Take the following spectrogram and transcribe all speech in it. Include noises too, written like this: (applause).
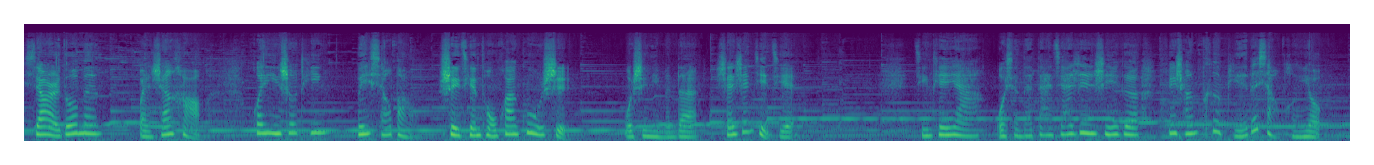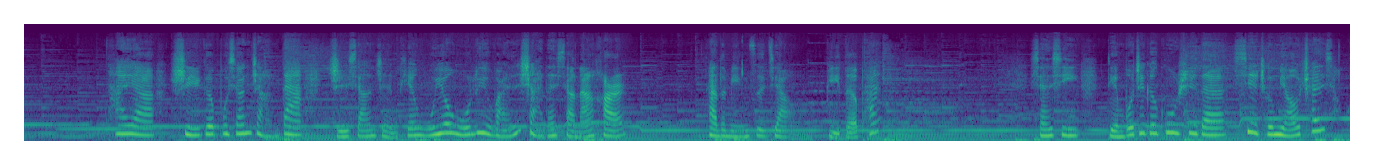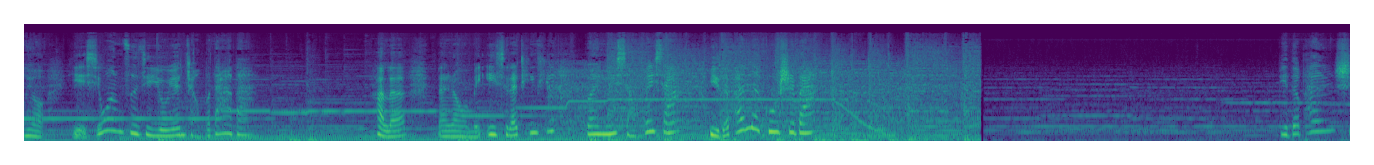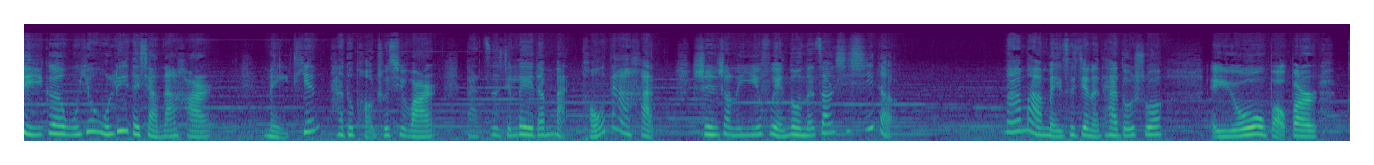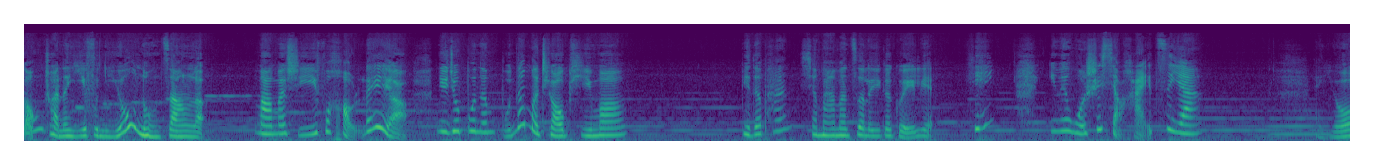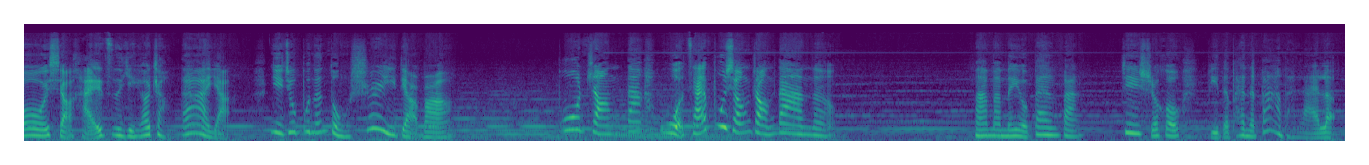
小耳朵们，晚上好！欢迎收听微小宝睡前童话故事，我是你们的珊珊姐姐。今天呀，我想带大家认识一个非常特别的小朋友。他呀，是一个不想长大，只想整天无忧无虑玩耍的小男孩。他的名字叫彼得潘。相信点播这个故事的谢城苗川小朋友也希望自己永远长不大吧。好了，那让我们一起来听听关于小飞侠彼得潘的故事吧。彼得潘是一个无忧无虑的小男孩，每天他都跑出去玩，把自己累得满头大汗，身上的衣服也弄得脏兮兮的。妈妈每次见了他都说。哎呦，宝贝儿，刚穿的衣服你又弄脏了。妈妈洗衣服好累啊，你就不能不那么调皮吗？彼得潘向妈妈做了一个鬼脸，嘿嘿，因为我是小孩子呀。哎呦，小孩子也要长大呀，你就不能懂事一点吗？不长大，我才不想长大呢。妈妈没有办法，这时候彼得潘的爸爸来了。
